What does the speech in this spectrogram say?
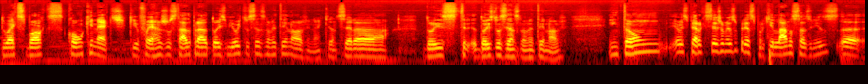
do Xbox com o Kinect, que foi ajustado para 2.899, né? Que antes era 2.299. Então, eu espero que seja o mesmo preço, porque lá nos Estados Unidos uh,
